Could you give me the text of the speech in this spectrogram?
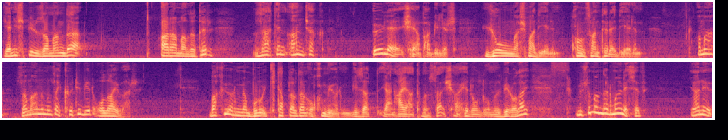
geniş bir zamanda aramalıdır. Zaten ancak öyle şey yapabilir. Yoğunlaşma diyelim, konsantre diyelim. Ama zamanımızda kötü bir olay var. Bakıyorum ben bunu kitaplardan okumuyorum. Bizzat yani hayatımızda şahit olduğumuz bir olay. Müslümanlar maalesef yani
